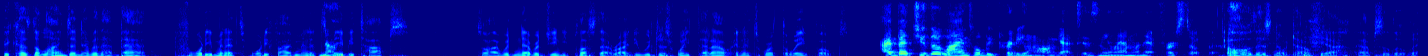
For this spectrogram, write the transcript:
because the lines are never that bad. Forty minutes, forty-five minutes, No. maybe tops. So I would never Genie Plus that ride. You would just wait that out, and it's worth the wait, folks. I bet you the lines will be pretty long at Disneyland when it first opens. Oh, there's no doubt. Yeah, absolutely.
